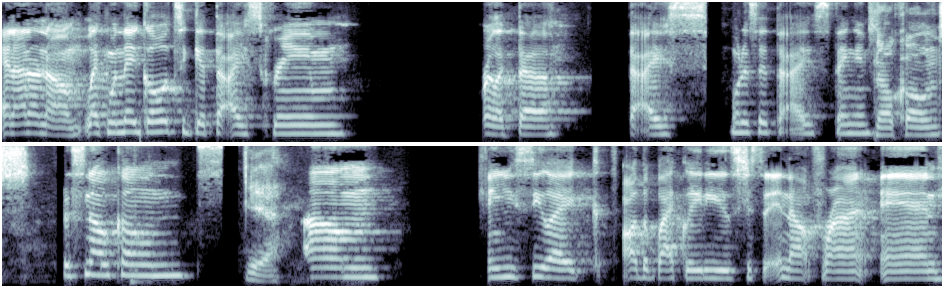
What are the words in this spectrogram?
And I don't know, like when they go to get the ice cream or like the the ice, what is it, the ice thing? Snow cones. The snow cones. Yeah. Um, and you see like all the black ladies just sitting out front and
